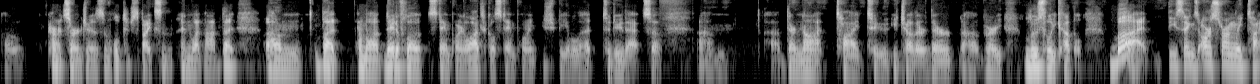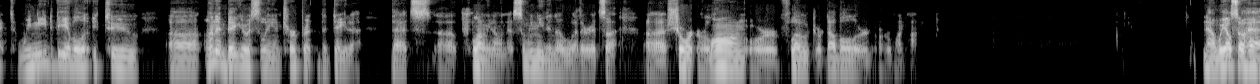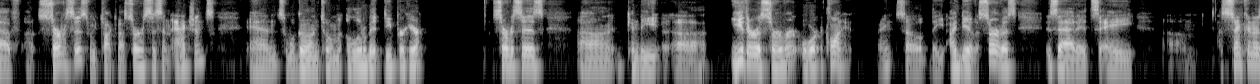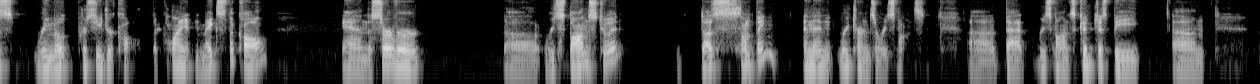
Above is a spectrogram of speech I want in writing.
uh, current surges and voltage spikes and, and whatnot. But um, but from a data flow standpoint, a logical standpoint, you should be able to, to do that. So um, uh, they're not tied to each other. They're uh, very loosely coupled. But these things are strongly typed. We need to be able to uh, unambiguously interpret the data that's uh, flowing on this. So we need to know whether it's a, a, short or long or float or double or, or whatnot. Now we also have uh, services. We've talked about services and actions. And so we'll go into them a little bit deeper here. services uh, can be uh, either a server or a client, right? So the idea of a service is that it's a, um, a synchronous remote procedure call. The client makes the call, and the server uh, responds to it, does something, and then returns a response. Uh, that response could just be, um,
